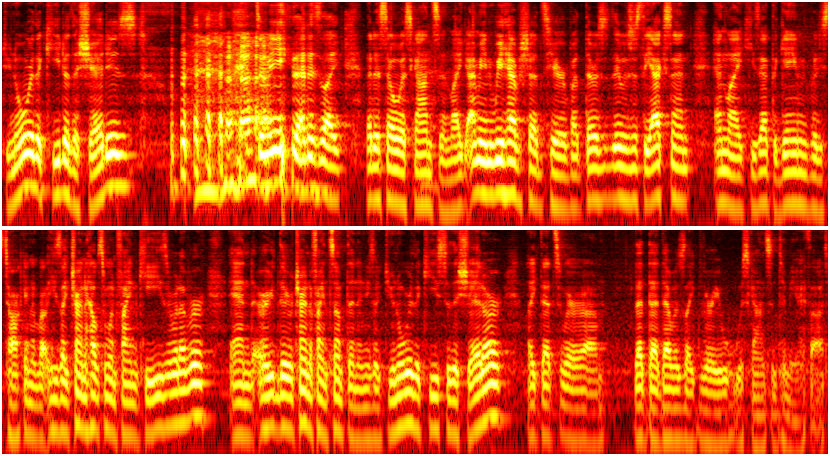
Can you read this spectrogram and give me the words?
"Do you know where the key to the shed is?" to me, that is like that is so Wisconsin. Like, I mean, we have sheds here, but there's it was just the accent and like he's at the game, but he's talking about he's like trying to help someone find keys or whatever, and or they were trying to find something, and he's like, "Do you know where the keys to the shed are?" Like that's where um, that that that was like very Wisconsin to me. I thought.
